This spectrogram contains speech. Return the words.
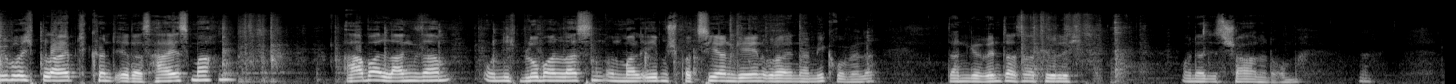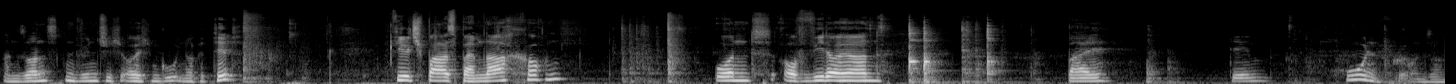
übrig bleibt, könnt ihr das heiß machen, aber langsam und nicht blubbern lassen und mal eben spazieren gehen oder in der Mikrowelle. Dann gerinnt das natürlich und das ist schade drum. Ansonsten wünsche ich euch einen guten Appetit. Viel Spaß beim Nachkochen und auf Wiederhören bei dem Huhn für unser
